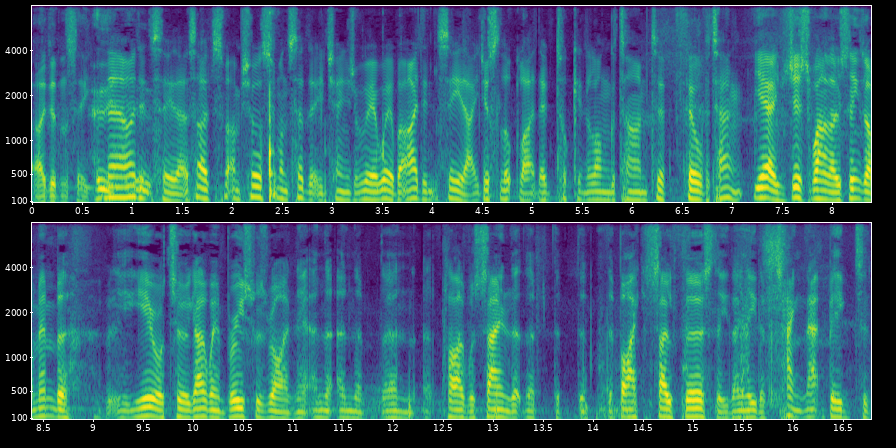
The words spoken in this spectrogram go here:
I didn't see. Who- no, I didn't see that. So I, am sure someone said that he changed the rear wheel, but I didn't see that. It just looked like they took it a longer time to fill the tank. Yeah, it was just one of those things. I remember a year or two ago when Bruce was riding it, and the, and the, and Clive was saying that the, the, the, the bike is so thirsty they need a tank that big to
